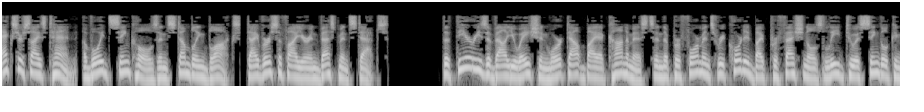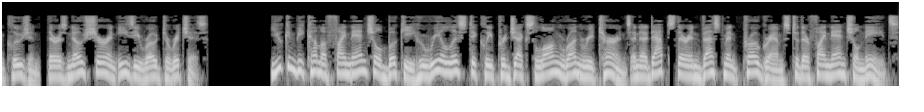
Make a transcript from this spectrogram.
Exercise 10. Avoid sinkholes and stumbling blocks, diversify your investment steps. The theories evaluation worked out by economists and the performance recorded by professionals lead to a single conclusion, there is no sure and easy road to riches. You can become a financial bookie who realistically projects long-run returns and adapts their investment programs to their financial needs.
